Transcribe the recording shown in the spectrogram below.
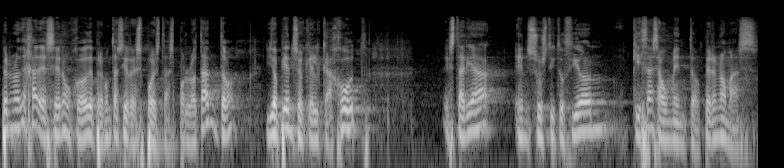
Pero no deja de ser un juego de preguntas y respuestas. Por lo tanto, yo pienso que el Kahoot estaría en sustitución, quizás aumento, pero no más.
